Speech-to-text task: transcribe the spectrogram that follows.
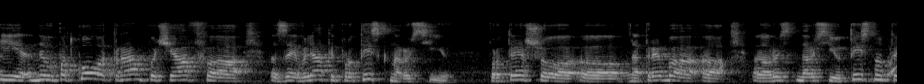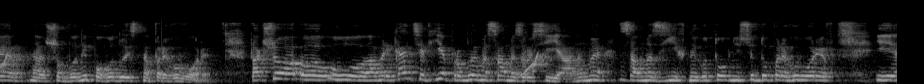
І не випадково Трамп почав заявляти про тиск на Росію. Про те, що е, треба е, на Росію тиснути, е, щоб вони погодились на переговори. Так що у американців є проблеми саме з росіянами, саме з їх неготовністю до переговорів, і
